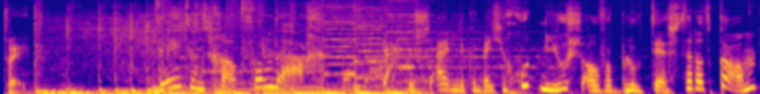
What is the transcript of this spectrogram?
2. Wetenschap vandaag. Ja, dus eindelijk een beetje goed nieuws over bloedtesten. Dat kan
